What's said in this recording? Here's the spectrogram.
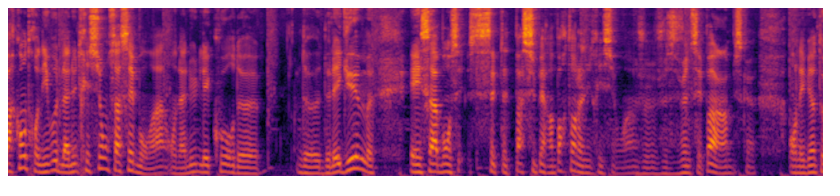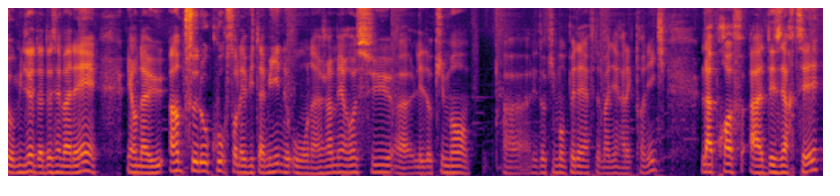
Par contre au niveau de la nutrition, ça c'est bon, hein. on annule les cours de, de, légumes, et ça bon c'est peut-être pas super important la nutrition, hein. je, ne sais pas, hein, puisque on est bientôt au milieu de la deuxième année, et on a eu un pseudo cours sur les vitamines où on n'a jamais reçu euh, les, documents, les documents PDF de manière électronique la prof a déserté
